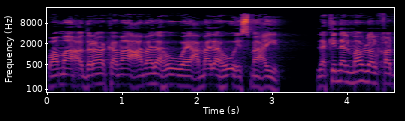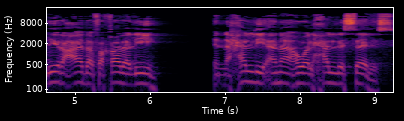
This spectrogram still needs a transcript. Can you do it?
وما أدراك ما عمله ويعمله إسماعيل. لكن المولى القدير عاد فقال لي إن حلي أنا هو الحل الثالث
